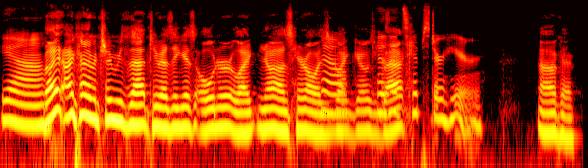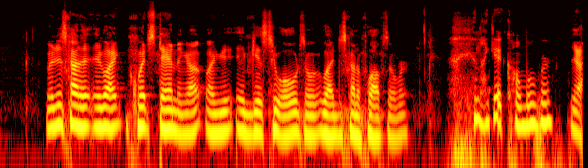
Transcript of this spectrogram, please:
Yeah. Right? I kind of attribute that to as he gets older, like you know, how his hair always No, like goes Because back. it's hipster here. Oh, okay. But it just kind of it like quits standing up, like it, it gets too old, so it like just kind of flops over. like a comb over. Yeah.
